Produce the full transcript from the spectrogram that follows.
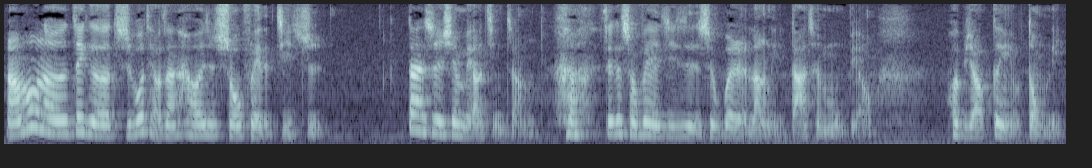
然后呢，这个直播挑战它会是收费的机制，但是先不要紧张，这个收费的机制是为了让你达成目标，会比较更有动力，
